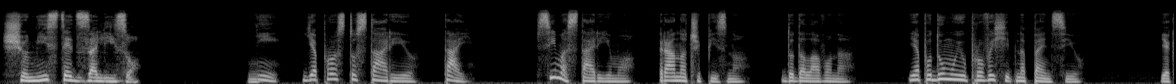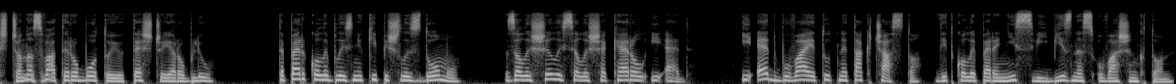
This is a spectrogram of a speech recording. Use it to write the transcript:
що містять залізо. Ні, я просто старію, тай. Всі ми старіємо, рано чи пізно, додала вона. Я подумаю про вихід на пенсію. Якщо назвати роботою те, що я роблю. Тепер, коли близнюки пішли з дому, залишилися лише Керол і Ед. І Ед буває тут не так часто, відколи переніс свій бізнес у Вашингтон.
